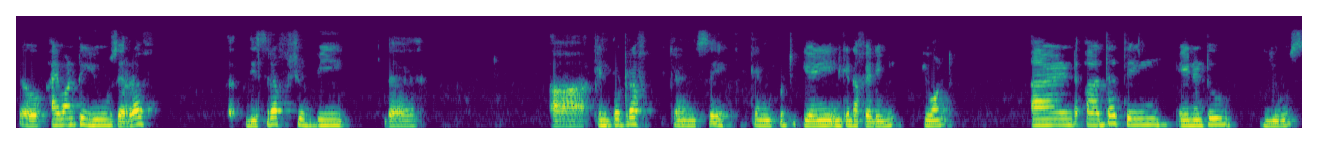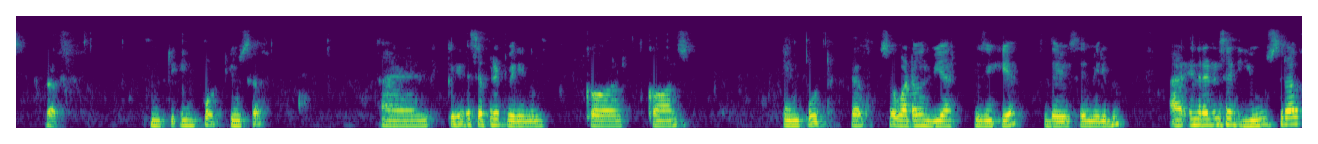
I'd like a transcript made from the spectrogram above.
So i want to use a ref. This ref should be the uh, input ref. You can say you can put any, any kind of variable you want. And other thing you need to use ref import useRef and create a separate variable called cons input ref. So whatever we are using here so there is a variable. And in the right hand side useRef.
